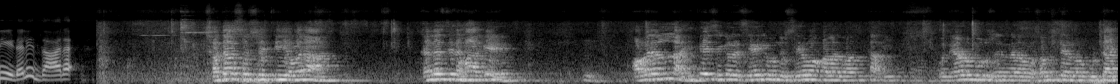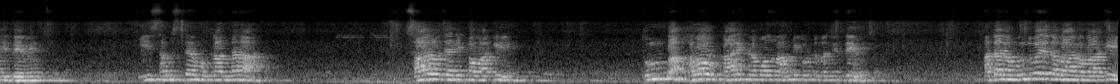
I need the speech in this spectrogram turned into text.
ನೀಡಲಿದ್ದಾರೆ. ಸದಾಶಿವ ಶೆಟ್ಟಿಯವರ ಕನಸಿನ ಹಾಗೆ ಅವರೆಲ್ಲ ಹಿತೈಷಿಗಳು ಸೇರಿ ಒಂದು ಸೇವಾ ಬಳಗ ಅಂತ ಒಂದು ಎರಡು ಮೂರು ನಾವು ಸಂಸ್ಥೆಯನ್ನು ಹುಟ್ಟಾಕಿದ್ದೇವೆ. ಈ ಸಂಸ್ಥೆಯ ಮುಖಾಂತರ ಸಾರ್ವಜನಿಕವಾಗಿ ತುಂಬಾ ಹಲವು ಕಾರ್ಯಕ್ರಮವನ್ನು ಹಮ್ಮಿಕೊಂಡು ಬಂದಿದ್ದೇವೆ. ಅದರ ಮುಂದುವರಿದ ಭಾಗವಾಗಿ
